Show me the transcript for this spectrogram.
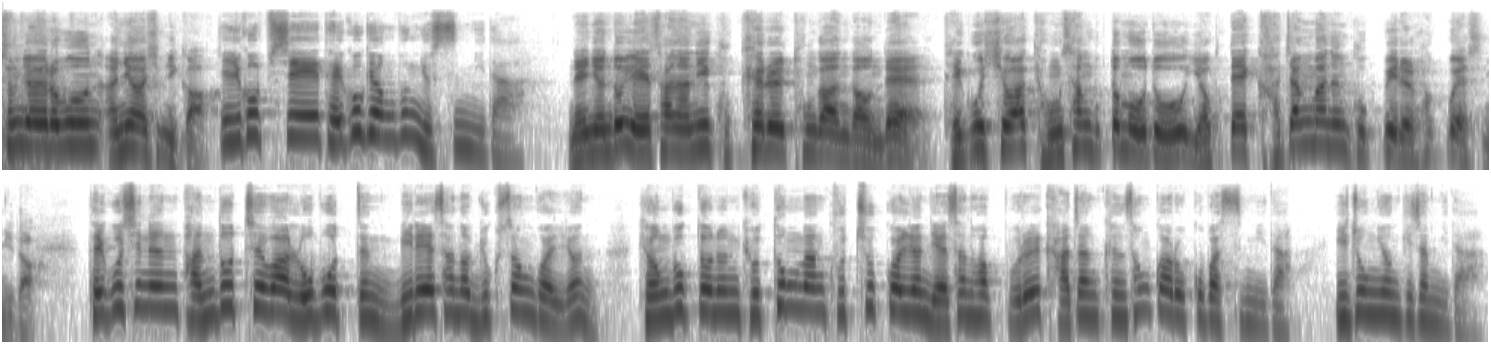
시청자 여러분 안녕하십니까? 7시 대구 경북 뉴스입니다. 내년도 예산안이 국회를 통과한 가운데 대구시와 경상북도 모두 역대 가장 많은 국비를 확보했습니다. 대구시는 반도체와 로봇 등 미래 산업 육성 관련, 경북도는 교통망 구축 관련 예산 확보를 가장 큰 성과로 꼽았습니다. 이종영 기자입니다.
